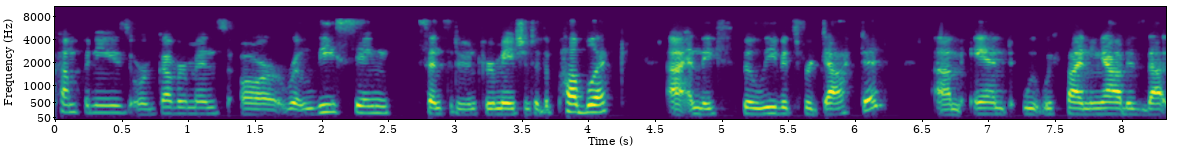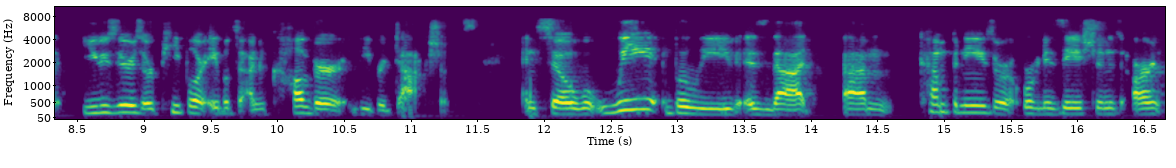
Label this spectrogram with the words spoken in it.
companies or governments are releasing sensitive information to the public uh, and they believe it's redacted. Um, and what we're finding out is that users or people are able to uncover the redactions. And so, what we believe is that um, companies or organizations aren't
